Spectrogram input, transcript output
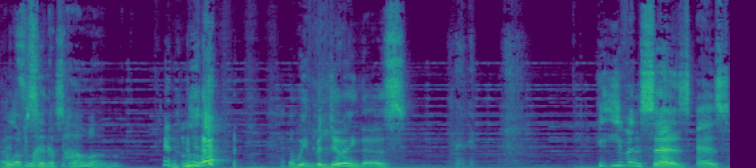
I love it's like sinister. a poem. and we've been doing those. He even says as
